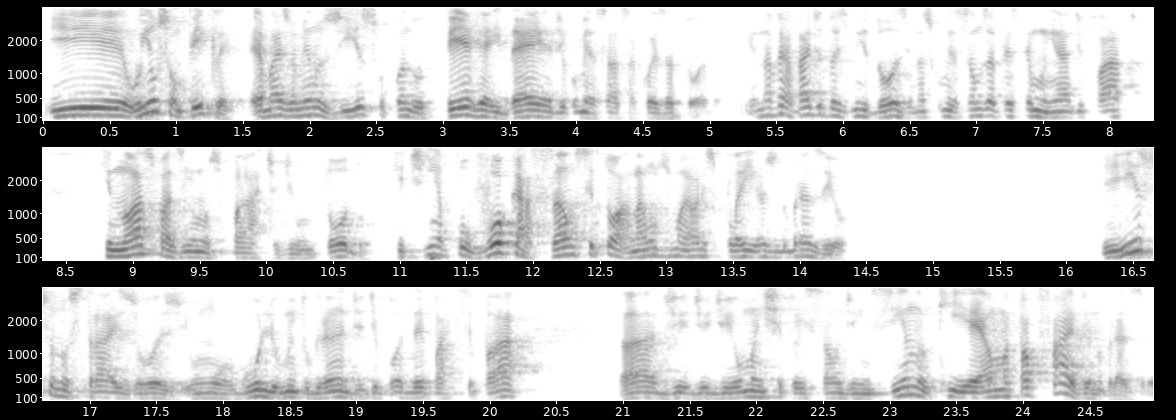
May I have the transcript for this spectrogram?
E o Wilson Pickler é mais ou menos isso quando teve a ideia de começar essa coisa toda. E, na verdade, em 2012, nós começamos a testemunhar, de fato, que nós fazíamos parte de um todo que tinha por vocação se tornar um dos maiores players do Brasil. E isso nos traz hoje um orgulho muito grande de poder participar tá, de, de, de, uma instituição de ensino que é uma top five no Brasil.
